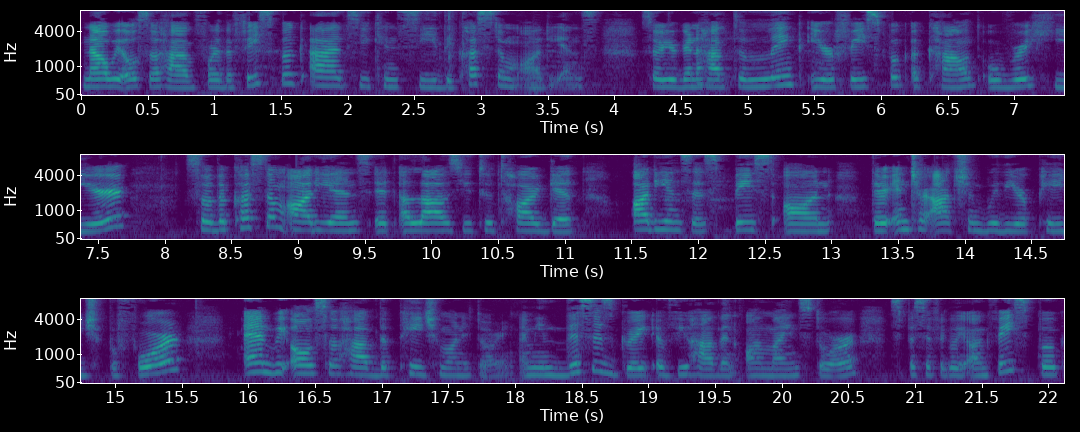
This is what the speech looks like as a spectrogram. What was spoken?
Now we also have for the Facebook ads, you can see the custom audience. So you're going to have to link your Facebook account over here. So the custom audience, it allows you to target audiences based on their interaction with your page before and we also have the page monitoring. I mean, this is great if you have an online store, specifically on Facebook,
